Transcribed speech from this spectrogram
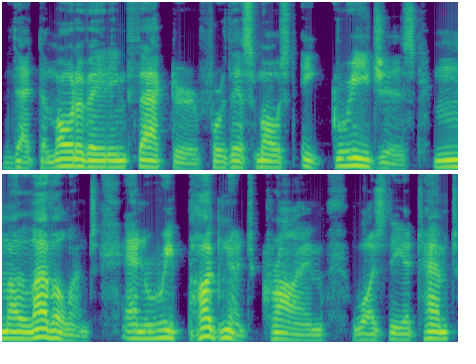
that the motivating factor for this most egregious, malevolent, and repugnant crime was the attempt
